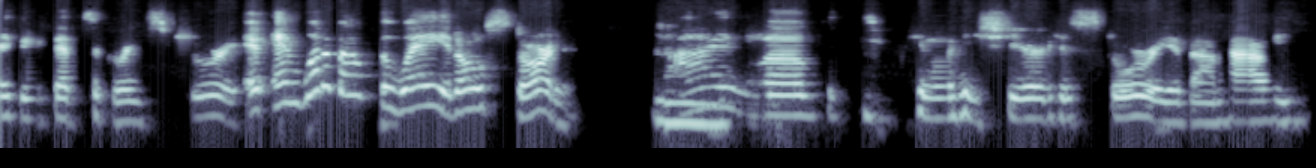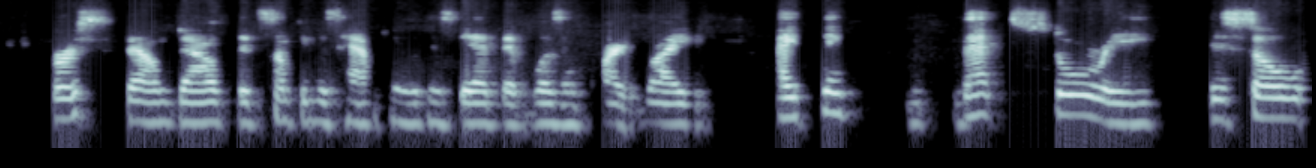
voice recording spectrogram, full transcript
I think that's a great story. And, and what about the way it all started? Mm. I loved when he shared his story about how he first found out that something was happening with his dad that wasn't quite right. I think that story is so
